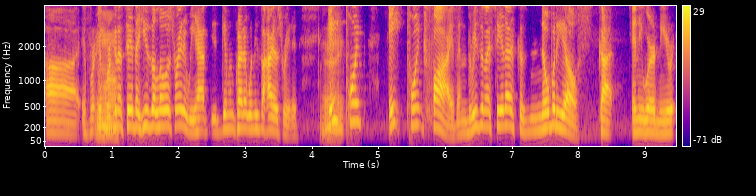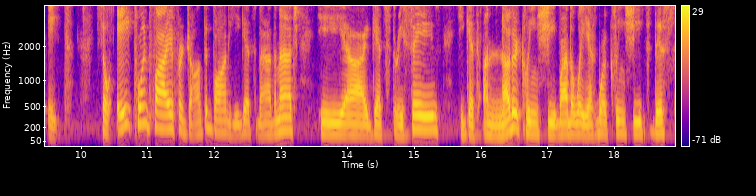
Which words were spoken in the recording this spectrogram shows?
Uh, if we're if we're Oh. gonna say that he's the lowest rated, we have to give him credit when he's the highest rated. All right. Eight point eight point five, and the reason I say that is because nobody else got anywhere near eight. So eight point five for Jonathan Bond. He gets man of the match. He uh, gets three saves. He gets another clean sheet. By the way, he has more clean sheets this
